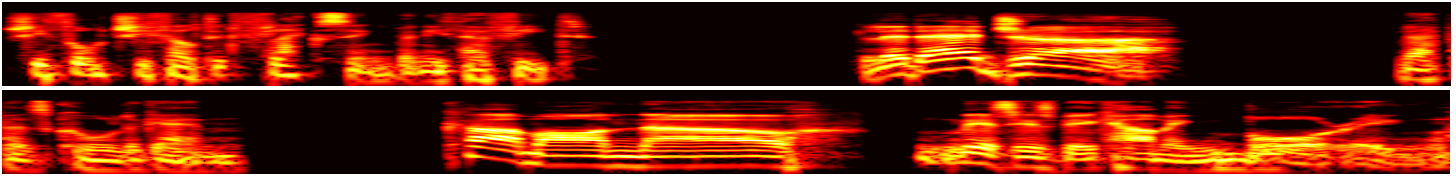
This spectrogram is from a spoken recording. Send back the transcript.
She thought she felt it flexing beneath her feet. Lededje! Veppers called again. Come on now. This is becoming boring.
